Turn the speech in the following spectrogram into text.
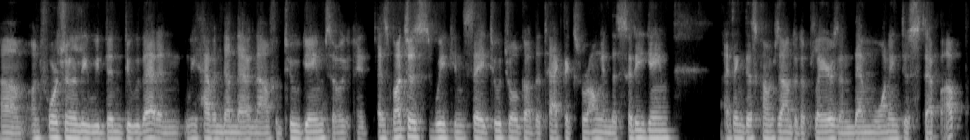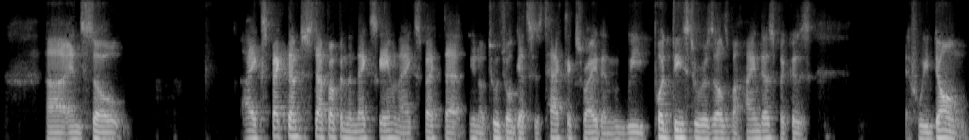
Um, unfortunately, we didn't do that, and we haven't done that now for two games. So, it, as much as we can say Tuchel got the tactics wrong in the City game, I think this comes down to the players and them wanting to step up. Uh, and so, I expect them to step up in the next game, and I expect that you know Tuchel gets his tactics right, and we put these two results behind us because if we don't,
